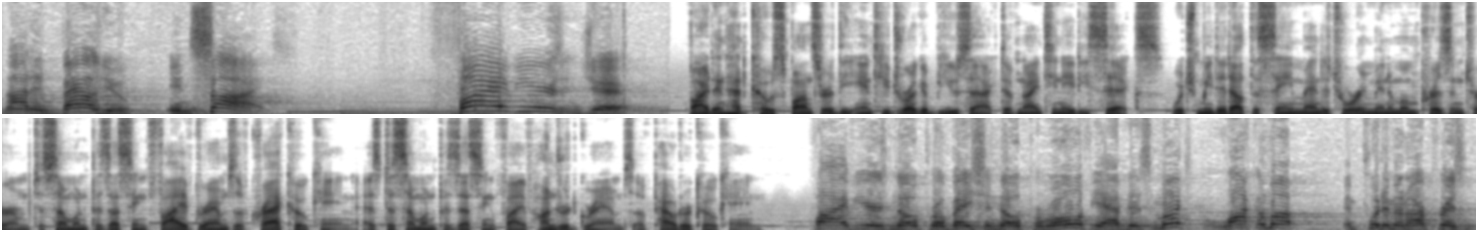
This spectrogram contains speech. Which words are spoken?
not in value, in size, Five years in jail. Biden had co sponsored the Anti Drug Abuse Act of 1986, which meted out the same mandatory minimum prison term to someone possessing 5 grams of crack cocaine as to someone possessing 500 grams of powder cocaine. Five years, no probation, no parole. If you have this much, lock them up and put them in our prison.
